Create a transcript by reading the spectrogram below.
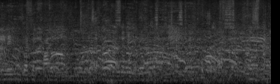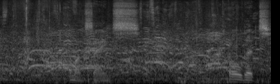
And this is like a five Come on, Saints. Hold it.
